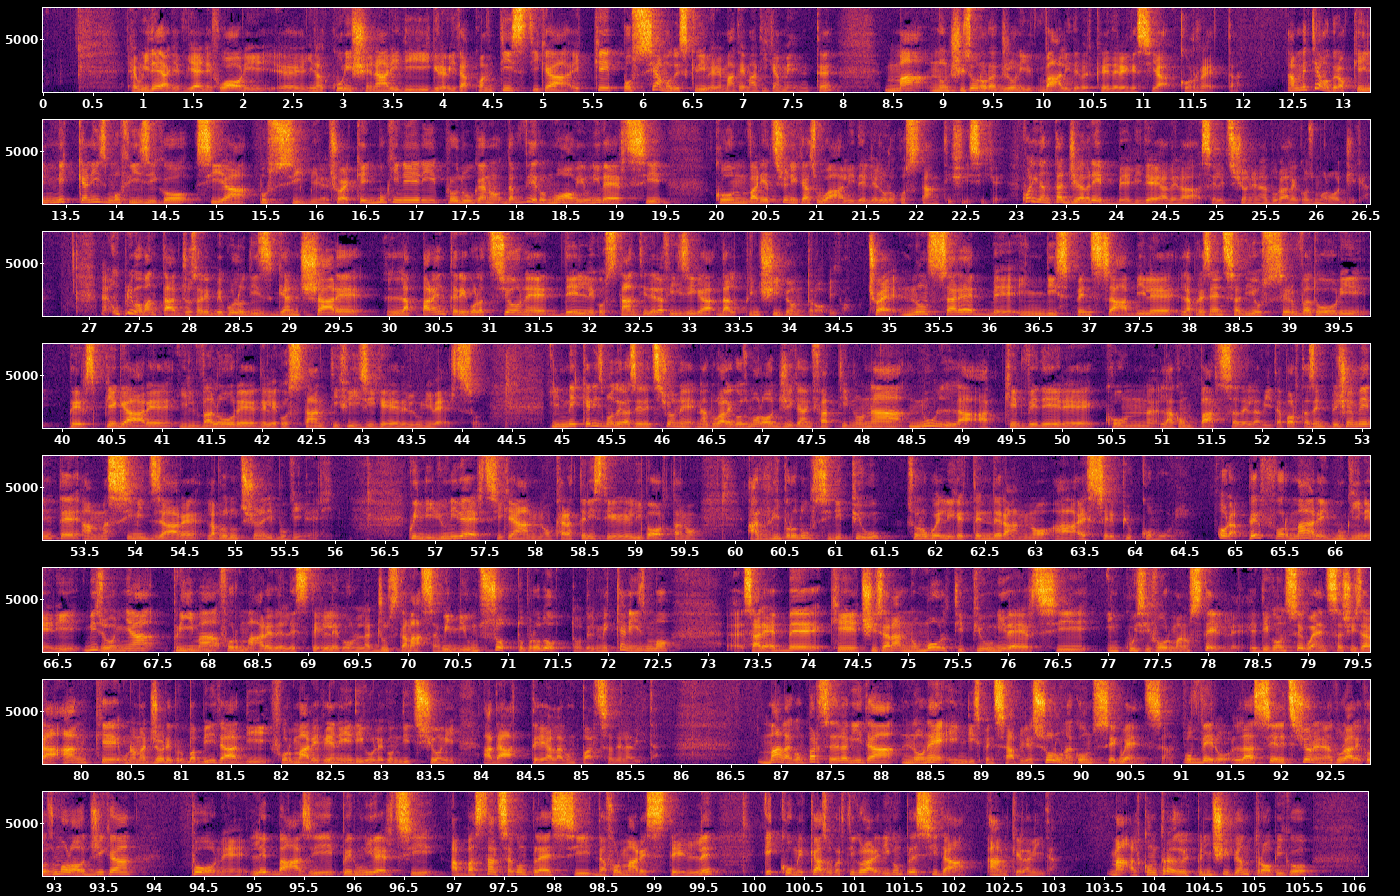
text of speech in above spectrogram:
È un'idea che viene fuori eh, in alcuni scenari di gravità quantistica e che possiamo descrivere matematicamente, ma non ci sono ragioni valide per credere che sia corretta. Ammettiamo però che il meccanismo fisico sia possibile, cioè che i buchi neri producano davvero nuovi universi con variazioni casuali delle loro costanti fisiche. Quali vantaggi avrebbe l'idea della selezione naturale cosmologica? Un primo vantaggio sarebbe quello di sganciare l'apparente regolazione delle costanti della fisica dal principio antropico. Cioè non sarebbe indispensabile la presenza di osservatori per spiegare il valore delle costanti fisiche dell'universo. Il meccanismo della selezione naturale cosmologica infatti non ha nulla a che vedere con la comparsa della vita, porta semplicemente a massimizzare la produzione di buchi neri. Quindi gli universi che hanno caratteristiche che li portano a riprodursi di più sono quelli che tenderanno a essere più comuni. Ora, per formare i buchi neri bisogna prima formare delle stelle con la giusta massa, quindi un sottoprodotto del meccanismo eh, sarebbe che ci saranno molti più universi in cui si formano stelle e di conseguenza ci sarà anche una maggiore probabilità di formare pianeti con le condizioni adatte alla comparsa della vita ma la comparsa della vita non è indispensabile, è solo una conseguenza, ovvero la selezione naturale cosmologica pone le basi per universi abbastanza complessi da formare stelle e come caso particolare di complessità anche la vita. Ma al contrario del principio antropico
